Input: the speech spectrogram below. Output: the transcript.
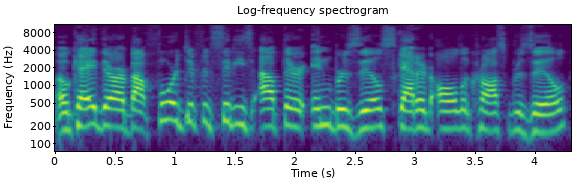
Okay, there are about four different cities out there in Brazil, scattered all across Brazil,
